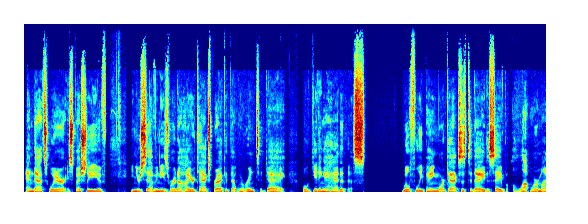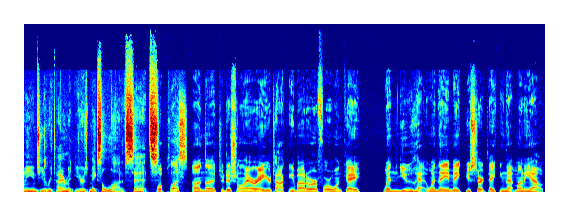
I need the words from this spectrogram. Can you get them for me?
And that's where, especially if in your 70s we're at a higher tax bracket that we're in today, well, getting ahead of this, willfully paying more taxes today to save a lot more money into your retirement years makes a lot of sense. Well, plus on the traditional IRA you're talking about or a 401k, when you ha- when they make you start taking that money out,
